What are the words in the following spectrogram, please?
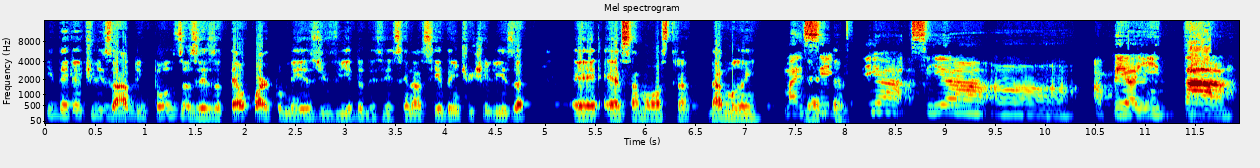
e dele é utilizado em todas as vezes até o quarto mês de vida desse recém-nascido, a gente utiliza é, essa amostra da mãe. Mas né, se, se, a, se a, a, a PAI está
